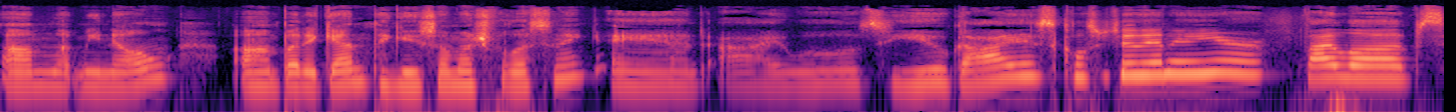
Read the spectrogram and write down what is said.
um, let me know. Um, but again, thank you so much for listening, and I will see you guys closer to the end of the year. Bye, loves.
